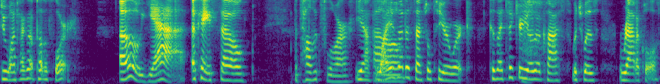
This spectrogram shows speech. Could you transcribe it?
Do you want to talk about pelvic floor? Oh, yeah. Okay, so the pelvic floor. Yeah. Why is Oh. that essential to your work? Because I took your yoga class, which was radical.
